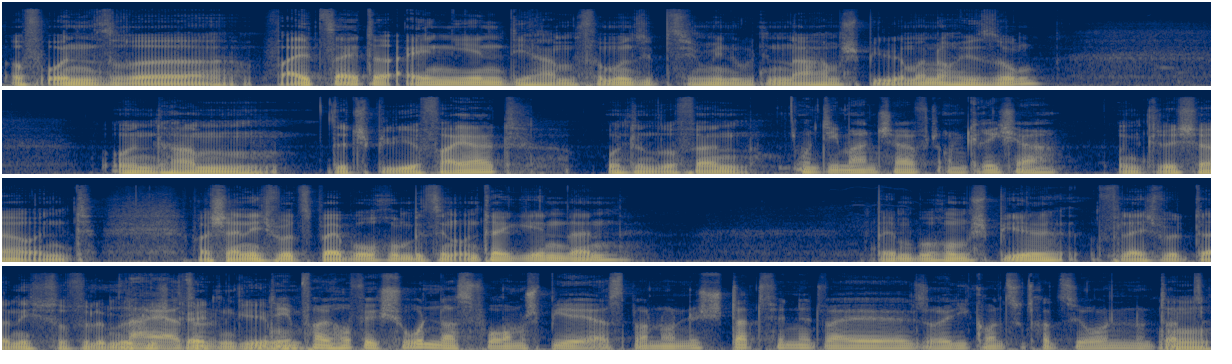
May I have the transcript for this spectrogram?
auf unsere Waldseite eingehen. Die haben 75 Minuten nach dem Spiel immer noch gesungen und haben das Spiel gefeiert. Und insofern, Und die Mannschaft und Griecher. und Grisha, und wahrscheinlich wird es bei Bochum ein bisschen untergehen dann. Beim Bochum-Spiel. Vielleicht wird da nicht so viele Naja, Möglichkeiten also in geben. dem Fall hoffe ich schon, dass vor dem Spiel erstmal noch nicht stattfindet, weil soll die Konzentration, und das, Mhm.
